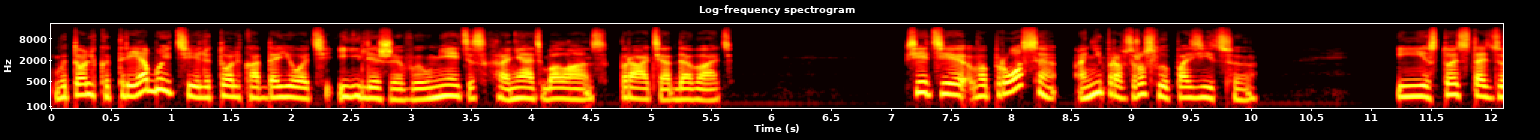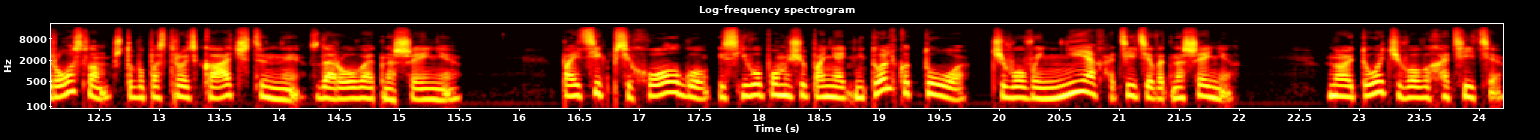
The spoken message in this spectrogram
Вы только требуете или только отдаете? Или же вы умеете сохранять баланс, брать и отдавать? Все эти вопросы, они про взрослую позицию. И стоит стать взрослым, чтобы построить качественные, здоровые отношения. Пойти к психологу и с его помощью понять не только то, чего вы не хотите в отношениях, но и то, чего вы хотите.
